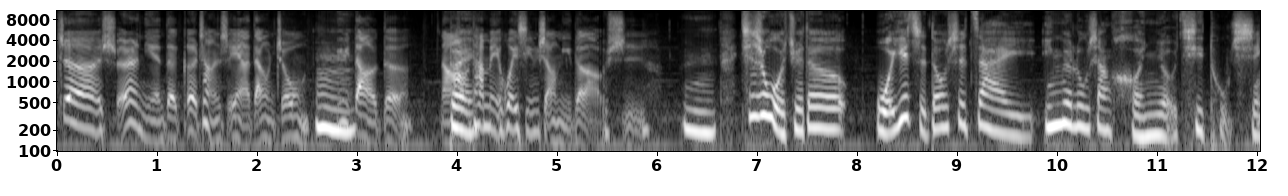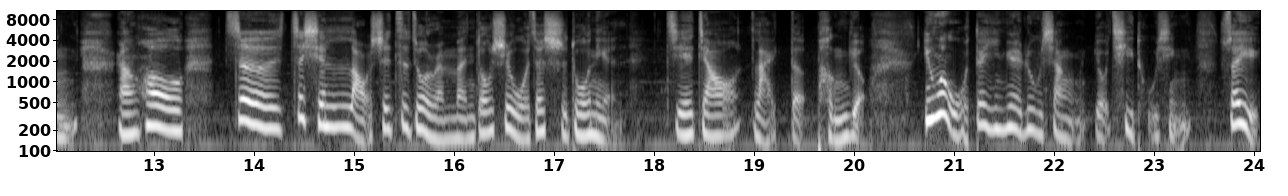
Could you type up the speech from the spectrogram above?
这十二年的歌唱生涯当中遇到的。嗯然后他们也会欣赏你的老师。嗯，其实我觉得我一直都是在音乐路上很有企图心。然后这这些老师、制作人们都是我这十多年结交来的朋友。因为我对音乐路上有企图心，所以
